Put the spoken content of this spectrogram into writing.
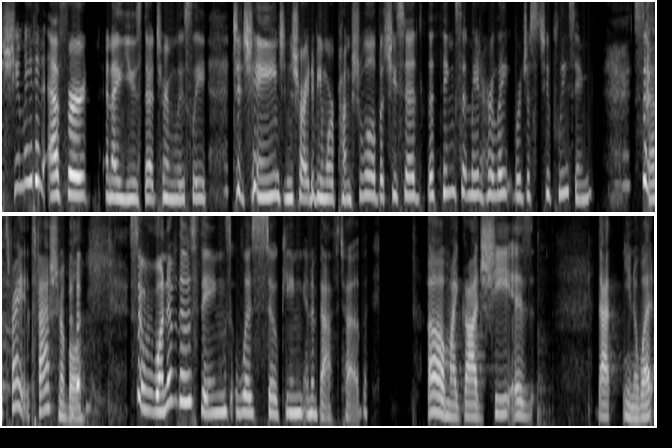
she made an effort, and I use that term loosely, to change and try to be more punctual. But she said the things that made her late were just too pleasing. So, That's right. It's fashionable. so one of those things was soaking in a bathtub. oh my God. She is that, you know what?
